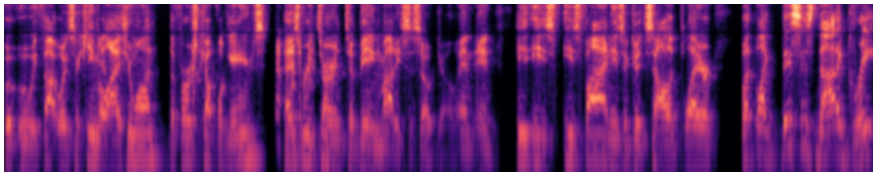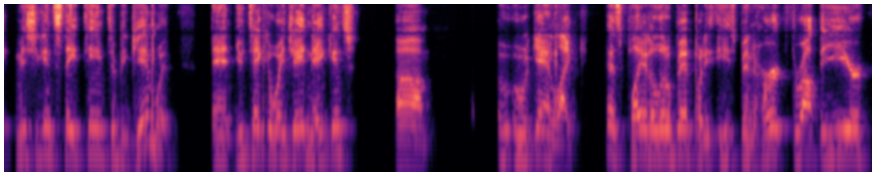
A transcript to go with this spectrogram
who, who we thought was Hakeem Olajuwon the first couple games, has returned to being Mady Sissoko. And and he, he's he's fine. He's a good solid player. But like this is not a great Michigan State team to begin with. And you take away Jaden Akins, um, who, who, again like has played a little bit, but he, he's been hurt throughout the year.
